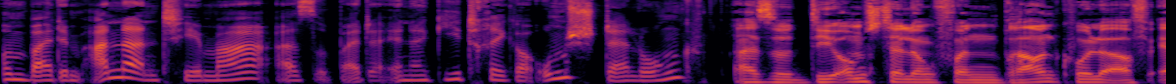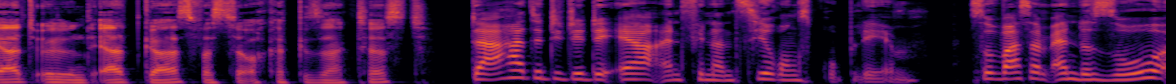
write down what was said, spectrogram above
Und bei dem anderen Thema, also bei der Energieträgerumstellung. Also die Umstellung von Braunkohle auf Erdöl und Erdgas, was du auch gerade gesagt hast. Da hatte die DDR ein Finanzierungsproblem. So war es am Ende so,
